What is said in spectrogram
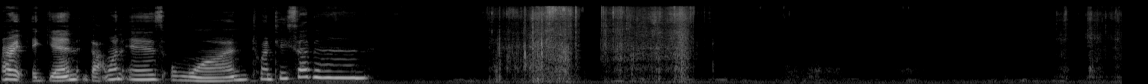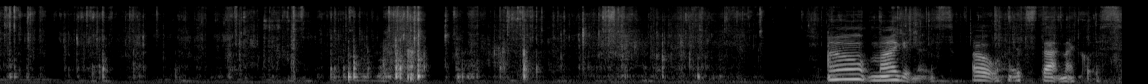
All right, again, that one is 127. My goodness. Oh, it's that necklace.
